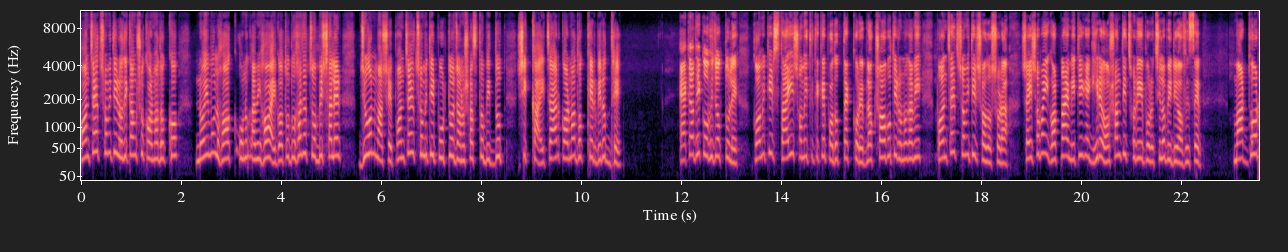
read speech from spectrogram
পঞ্চায়েত সমিতির অধিকাংশ কর্মাধ্যক্ষ নইমুল হক অনুগামী হওয়ায় গত দু হাজার চব্বিশ সালের জুন মাসে পঞ্চায়েত সমিতির পূর্ত জনস্বাস্থ্য বিদ্যুৎ শিক্ষায় চার কর্মাধ্যক্ষের বিরুদ্ধে একাধিক অভিযোগ তুলে কমিটির স্থায়ী সমিতি থেকে পদত্যাগ করে ব্লক সভাপতির অনুগামী পঞ্চায়েত সমিতির সদস্যরা। সেই সময় ঘটনায় মিটিংয়ে ঘিরে অশান্তি ছড়িয়ে পড়েছিল বিডিও অফিসের। মারধর,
